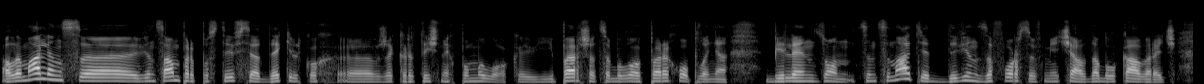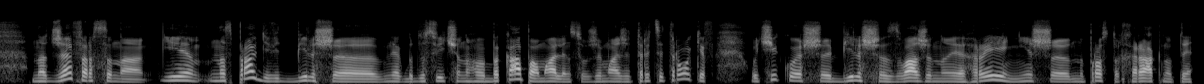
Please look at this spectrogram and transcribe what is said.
Але Малінс е, він сам припустився декількох е, вже критичних помилок. І перше це було перехоплення біля end zone Цинциннаті, де він зафорсив м'яча в double coverage на Джеферсона. І насправді від більш е, якби, досвідченого бекапа Малінсу вже майже 30 років. Очікуєш більш зваженої гри, ніж ну, просто харакнути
